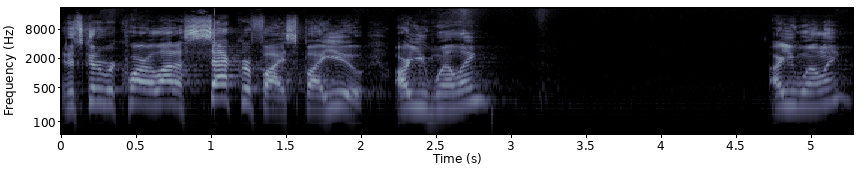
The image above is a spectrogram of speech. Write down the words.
And it's going to require a lot of sacrifice by you. Are you willing? Are you willing?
